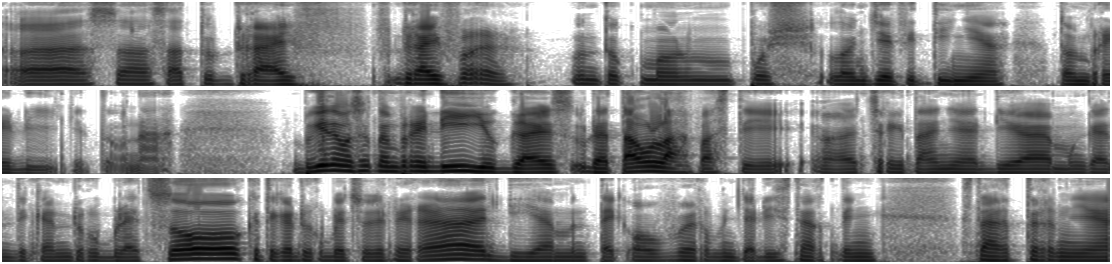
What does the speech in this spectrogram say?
uh, salah satu drive driver untuk mempush longevity-nya Tom Brady gitu. Nah Begitu masuk Tom Brady, you guys udah tau lah pasti uh, ceritanya. Dia menggantikan Drew Bledsoe. Ketika Drew Bledsoe cedera, dia men-take over menjadi starting starternya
